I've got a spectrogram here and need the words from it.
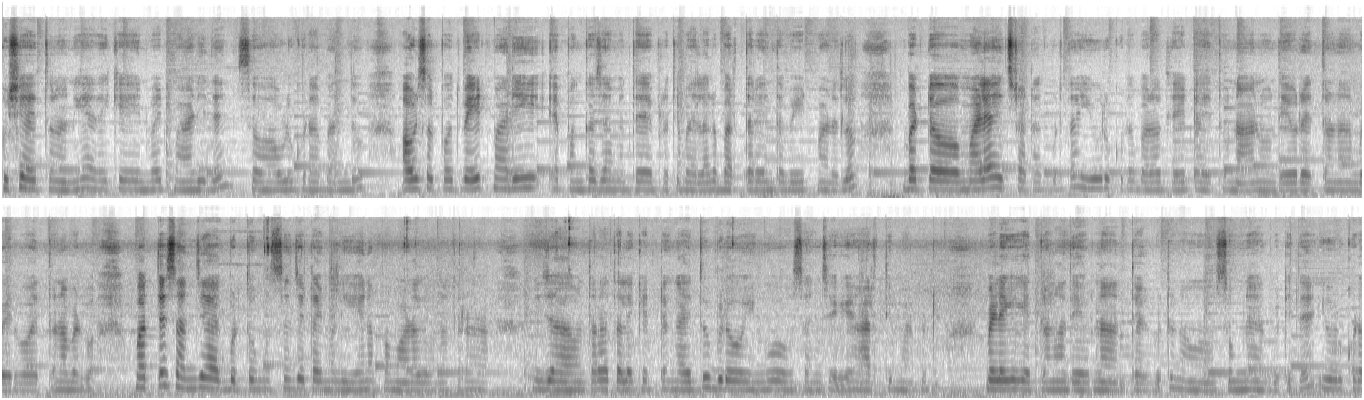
ಖುಷಿ ಆಯಿತು ನನಗೆ, ಅದಕ್ಕೆ ಇನ್ವೈಟ್ ಮಾಡಿದೆ. ಸೊ ಅವಳು ಕೂಡ ಬಂದು, ಅವಳು ಸ್ವಲ್ಪ ಹೊತ್ತು ವೆಯ್ಟ್ ಮಾಡಿ ಪಂಕಜ ಮತ್ತು ಪ್ರತಿಭಾ ಎಲ್ಲರೂ ಬರ್ತಾರೆ ಅಂತ ವೆಯ್ಟ್ ಮಾಡಿದ್ಲು. ಬಟ್ ಮಳೆ ಸ್ಟಾರ್ಟ್ ಆಗಿಬಿಡ್ತಾ, ಇವರು ಕೂಡ ಬರೋದು ಲೇಟ್ ಆಯಿತು. ನಾನು, ದೇವ್ರ ಎತ್ತೋಣ, ಬೇಡವೋ ಎತ್ತೋಣ, ಬೇಡವೋ. ಮತ್ತೆ ಸಂಜೆ ಆಗಿಬಿಡ್ತು. ಮುಸ್ಸಂಜೆ ಟೈಮಲ್ಲಿ ಏನಪ್ಪ ಮಾಡೋದು ಅನ್ನೋ ಥರ, ನಿಜ ಒಂಥರ ತಲೆ ಕೆಟ್ಟಂಗೆ ಆಯಿತು. ಬಿಡು, ಹೆಂಗೋ ಸಂಜೆಗೆ ಆರತಿ ಮಾಡಿಬಿಟ್ಟು, ಬೆಳಗ್ಗೆ ಎತ್ತೋಣ ದೇವ್ರನ್ನ ಅಂತ ಹೇಳ್ಬಿಟ್ಟು, ನಾವು ಸುಮ್ಮನೆ ಆಗಿಬಿಟ್ಟಿದ್ದೆ. ಇವರು ಕೂಡ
